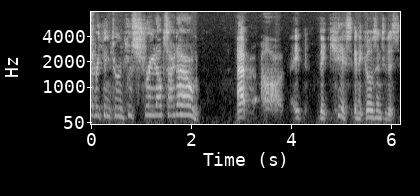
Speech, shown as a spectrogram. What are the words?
Everything turns just straight upside down. At, ah, it, they kiss, and it goes into this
